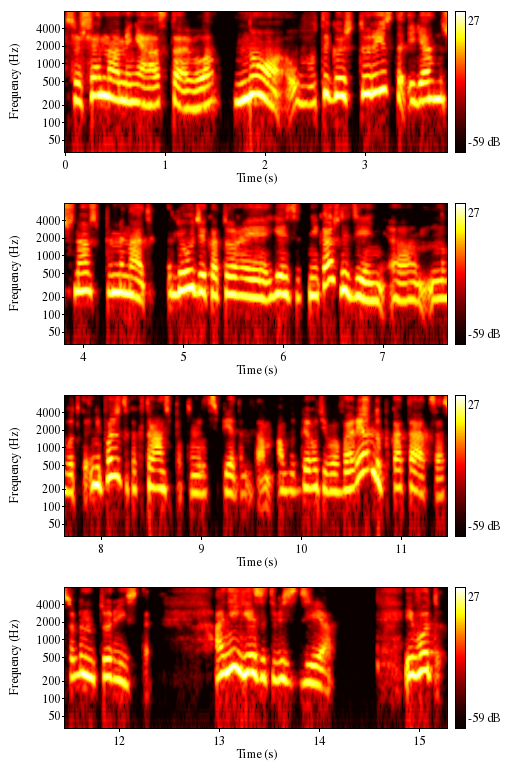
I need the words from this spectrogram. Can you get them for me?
совершенно меня оставило. Но ты говоришь туристы, и я начинаю вспоминать люди, которые ездят не каждый день, э, ну, вот, не пользуются как транспортом, велосипедом, там, а вот берут его в аренду покататься, особенно туристы. Они ездят везде. И вот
